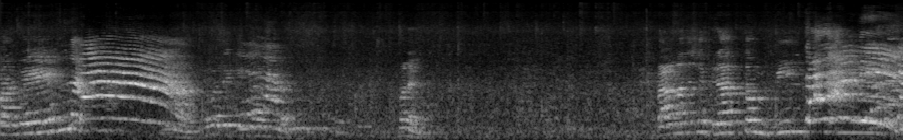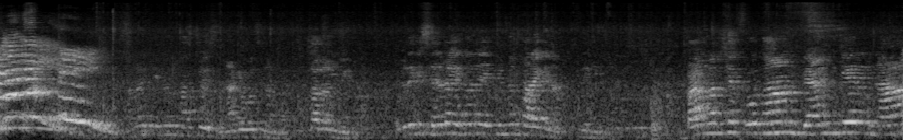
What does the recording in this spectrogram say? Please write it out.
পারবে না এবার দেখি কে first হয়। বলেন বাংলাদেশের বিল চলন বিল বাংলাদেশের প্রধান ব্যাংকের নাম?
